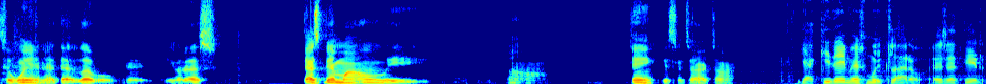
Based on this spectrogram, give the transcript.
to win at that level. And you know, that's that's been my only um, thing this entire time. Y aquí Dame es muy claro, es decir,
